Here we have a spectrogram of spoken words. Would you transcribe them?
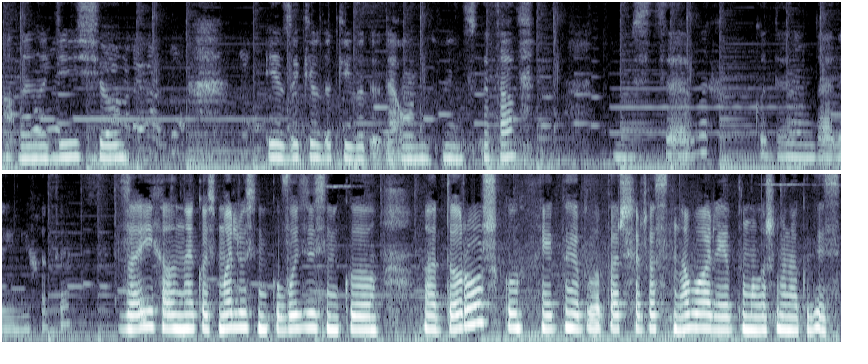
Але надіюсь, що язиків до Києва де він спитав місцевих, куди нам далі їхати. Заїхали на якусь малюсеньку, возюсеньку е, дорожку. Якби я була перший раз на валі, я думала, що мене кудись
